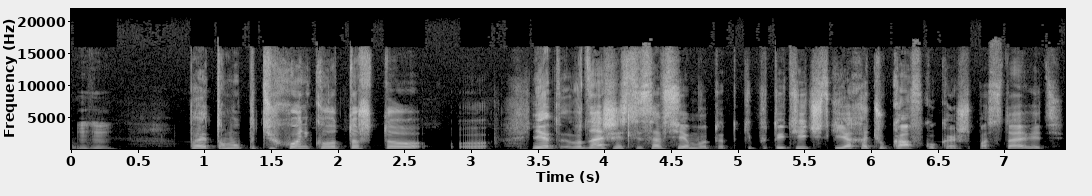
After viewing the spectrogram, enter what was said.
Мгм. Поэтому потихоньку вот то, что... Нет, вот знаешь, если совсем вот это гипотетически, я хочу кавку, конечно, поставить.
